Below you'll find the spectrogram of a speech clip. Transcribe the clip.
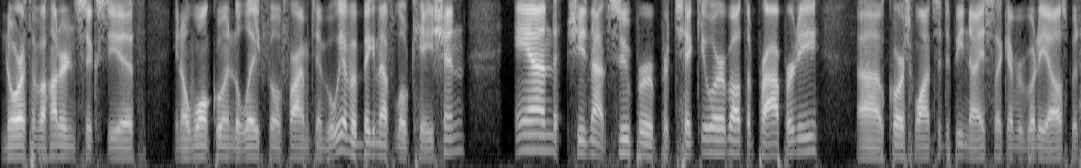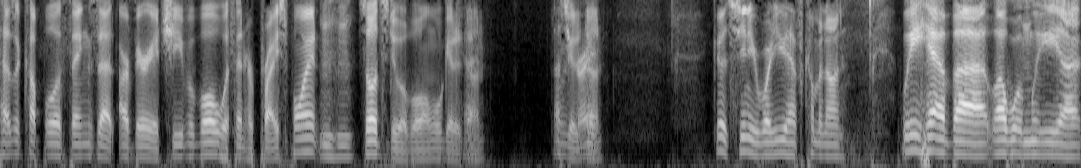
north of 160th. You know, won't go into Lakeville, Farmington, but we have a big enough location. And she's not super particular about the property. Uh, of course, wants it to be nice like everybody else, but has a couple of things that are very achievable within her price point. So it's doable, and we'll get it Okay. done. That's we'll get great. it done. Good, senior. What do you have coming on? We have uh, well when we uh,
